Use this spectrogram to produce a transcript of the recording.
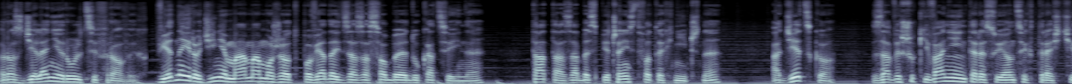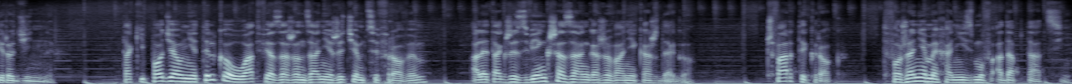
rozdzielenie ról cyfrowych. W jednej rodzinie mama może odpowiadać za zasoby edukacyjne, tata za bezpieczeństwo techniczne, a dziecko za wyszukiwanie interesujących treści rodzinnych. Taki podział nie tylko ułatwia zarządzanie życiem cyfrowym, ale także zwiększa zaangażowanie każdego. Czwarty krok tworzenie mechanizmów adaptacji.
